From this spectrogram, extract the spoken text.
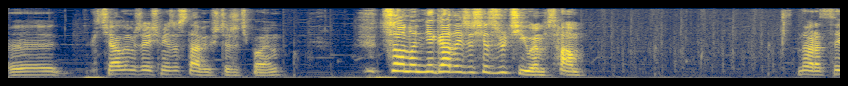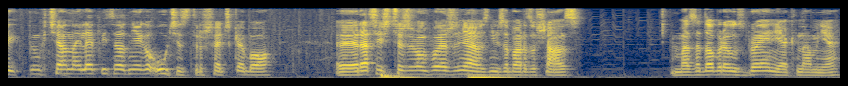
Yy, chciałem, żebyś mnie zostawił, szczerze ci powiem. Co? No nie gadaj, że się zrzuciłem sam. Dobra, tutaj bym chciał najlepiej to od niego uciec troszeczkę, bo raczej szczerze wam powiem, że nie mam z nim za bardzo szans. Ma za dobre uzbrojenie jak na mnie.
